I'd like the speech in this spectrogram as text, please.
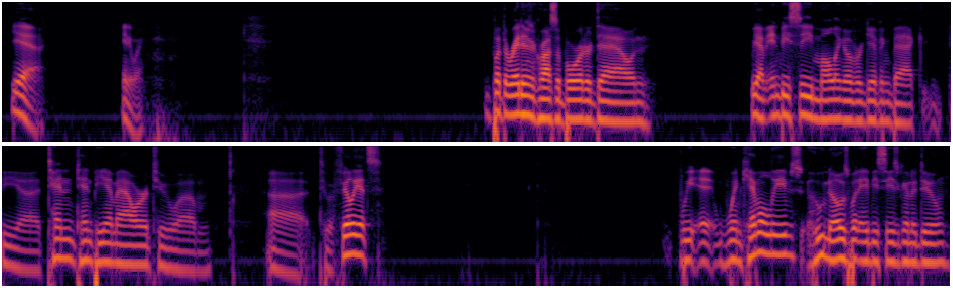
Yeah. Anyway. But the ratings across the board are down. We have NBC mulling over giving back the uh, 10, 10 p.m. hour to um, uh, to affiliates. We uh, when Kimmel leaves, who knows what ABC is going to do?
